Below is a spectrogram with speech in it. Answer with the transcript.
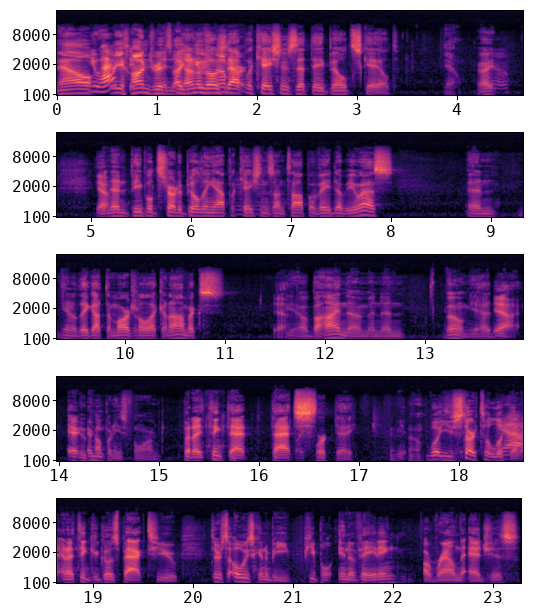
now, You have to. 300 And a none huge of those number. applications that they built scaled, Yeah. right? No. Yeah. And then people started building applications Mm-hmm. on top of AWS, and you know they got the marginal economics, Yeah. you know, behind them, and then boom, you had Yeah. I- I new mean, companies formed, But I think that that's- like that's Workday. well, you start to look Yeah. at it, and I think it goes back to there's always going to be people innovating around the edges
